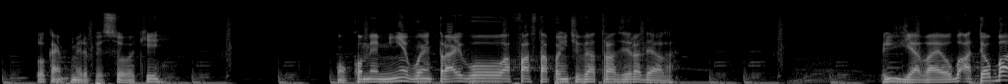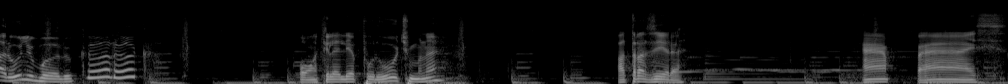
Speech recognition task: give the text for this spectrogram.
Vou colocar em primeira pessoa aqui. Bom, como é minha, eu vou entrar e vou afastar pra gente ver a traseira dela. Olha, vai. Até o barulho, mano. Caraca. Bom, aquele ali é por último, né? A traseira. Rapaz.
